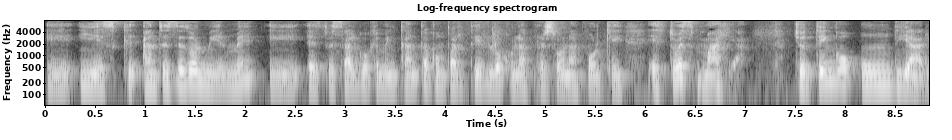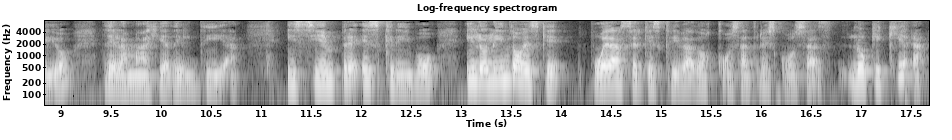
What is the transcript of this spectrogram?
eh, y es que antes de dormirme, y esto es algo que me encanta compartirlo con las personas porque esto es magia. Yo tengo un diario de la magia del día y siempre escribo y lo lindo es que pueda hacer que escriba dos cosas, tres cosas, lo que quiera,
